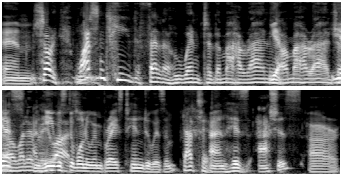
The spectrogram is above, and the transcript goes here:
Um, Sorry, wasn't he the fella who went to the Maharani Yeah. or Maharaja yes, or whatever and he, he was the one who embraced Hinduism. That's it. And his ashes are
